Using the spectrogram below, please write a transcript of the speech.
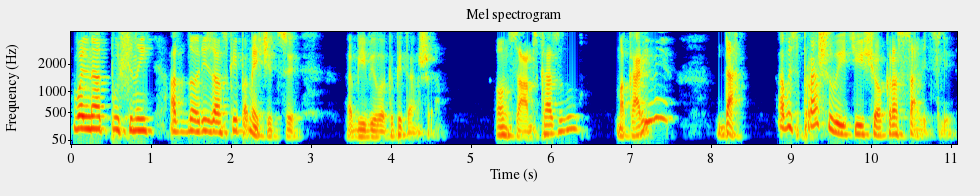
вольноотпущенный одной рязанской помещицы», — объявила капитанша. «Он сам сказывал? Макарьевне?» «Да. А вы спрашиваете еще, красавец ли?»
